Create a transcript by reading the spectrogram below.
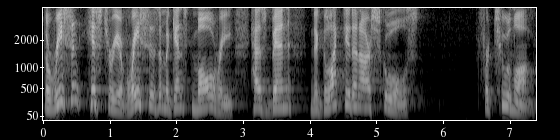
The recent history of racism against Maori has been neglected in our schools for too long.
